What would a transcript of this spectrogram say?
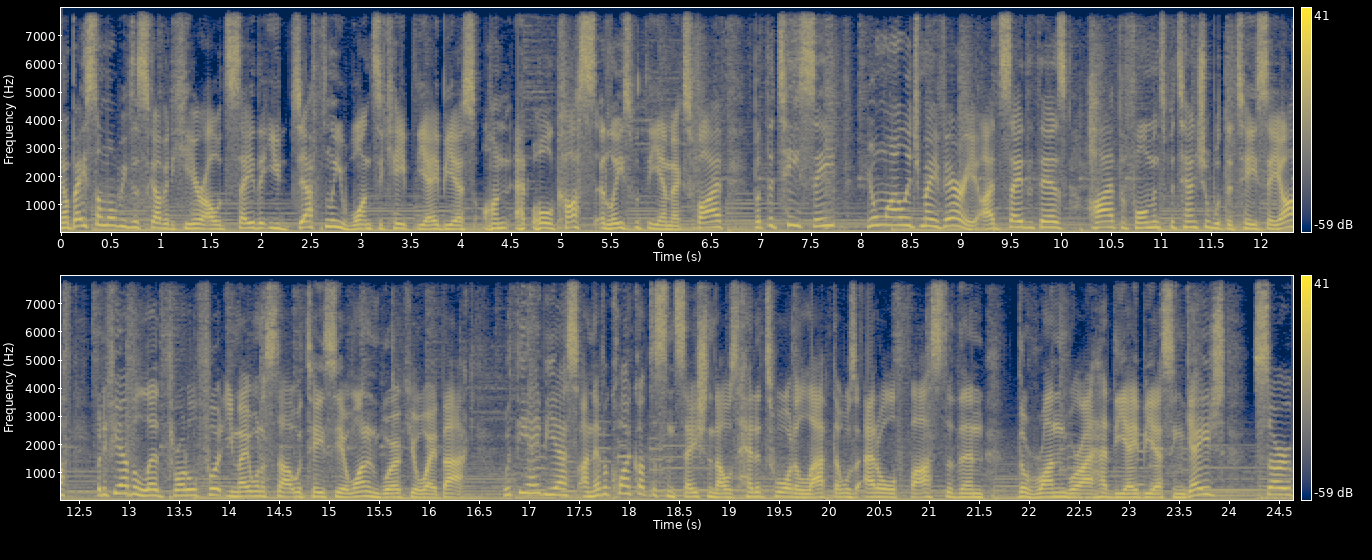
Now, based on what we've discovered here, I would say that you definitely want to keep the ABS on at all costs, at least with the MX-5, but the TC, your mileage may vary. I'd say that there's higher performance potential with the TC off, but if you have a lead throttle foot, you may want to start with TC at 1 and work your way back. With the ABS, I never quite got the sensation that I was headed toward a lap that was at all faster than the run where I had the ABS engaged, so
